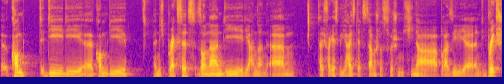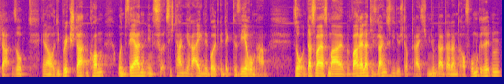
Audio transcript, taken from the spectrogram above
äh, kommt die, die, äh, kommen die nicht Brexit, sondern die, die anderen. Ähm, jetzt habe ich vergessen, wie heißt der Zusammenschluss zwischen China, Brasilien, die BRICS-Staaten. So, genau, die BRICS-Staaten kommen und werden in 40 Tagen ihre eigene goldgedeckte Währung haben. So, und das war erstmal, war relativ langes Video, ich glaube 30 Minuten, hat er dann drauf rumgeritten.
